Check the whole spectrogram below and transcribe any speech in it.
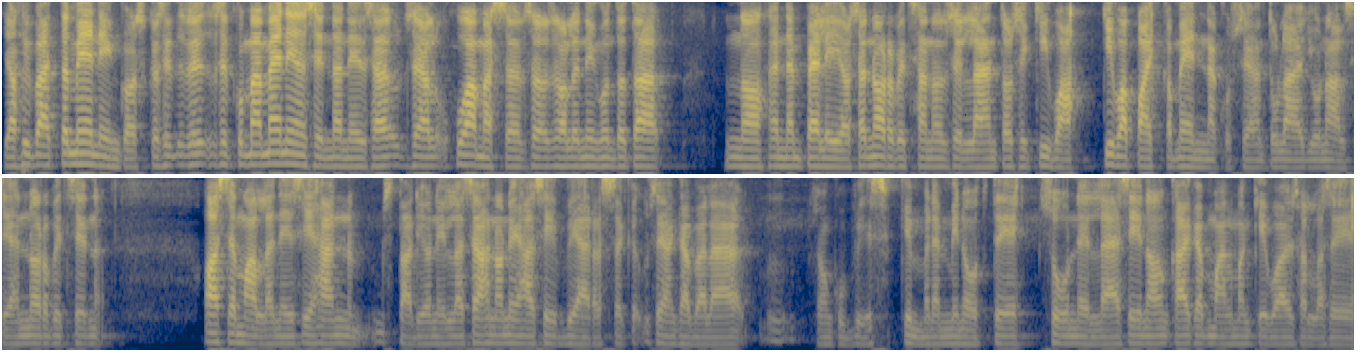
ja hyvä, että menin, koska sitten sit, sit kun mä menin sinne, niin se, siellä huomassa se, se oli niin kuin tota, no ennen peliä, jossa Norvitshan on sillään tosi kiva, kiva paikka mennä, kun siihen tulee junalla siihen Norvitsin asemalle, niin siihen stadionilla, sehän on ihan siinä vieressä, siihen kävelee jonkun 50 minuuttia suunnilleen, ja siinä on kaiken maailman kivoja sellaisia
